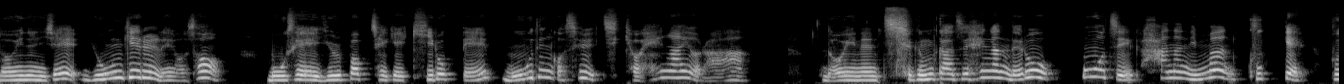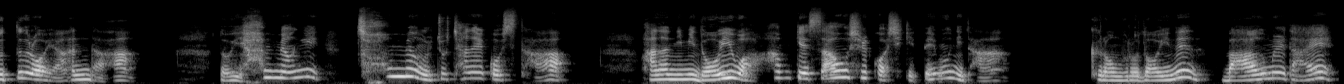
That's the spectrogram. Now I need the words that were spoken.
너희는 이제 용기를 내어서 모세의 율법책에 기록된 모든 것을 지켜 행하여라. 너희는 지금까지 행한 대로 오직 하나님만 굳게 붙들어야 한다. 너희 한 명이 천 명을 쫓아낼 것이다. 하나님이 너희와 함께 싸우실 것이기 때문이다. 그러므로 너희는 마음을 다해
